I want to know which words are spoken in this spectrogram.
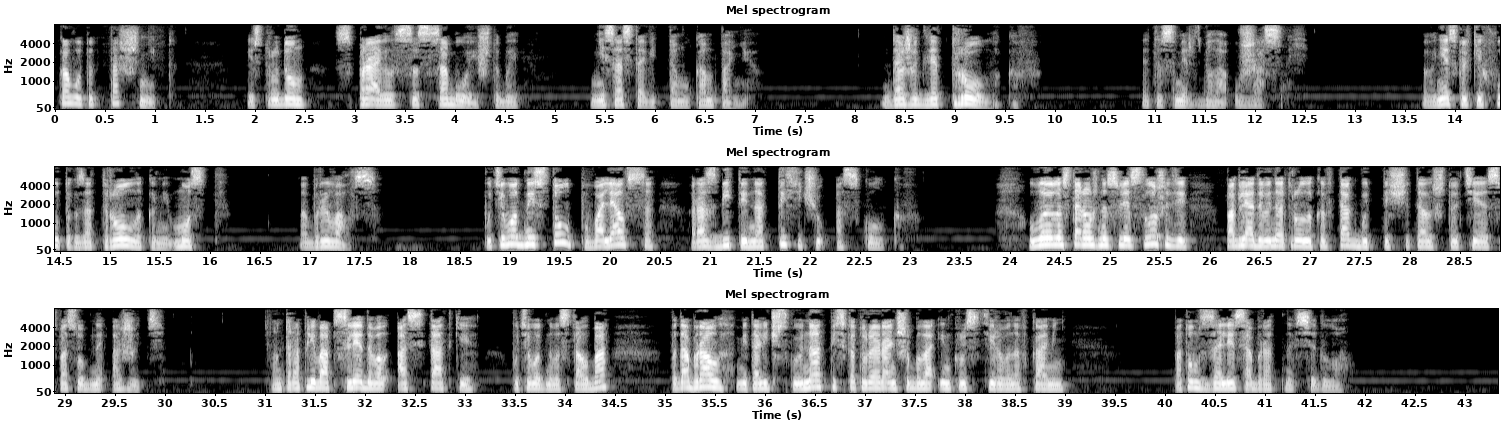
кого-то тошнит, и с трудом справился с собой, чтобы не составить тому компанию. Даже для троллоков эта смерть была ужасной. В нескольких футах за троллоками мост обрывался. Путеводный столб валялся, разбитый на тысячу осколков. Лойл осторожно слез с лошади, поглядывая на троллоков так, будто считал, что те способны ожить. Он торопливо обследовал остатки путеводного столба, подобрал металлическую надпись, которая раньше была инкрустирована в камень, потом залез обратно в седло.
